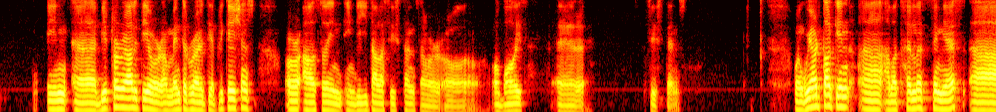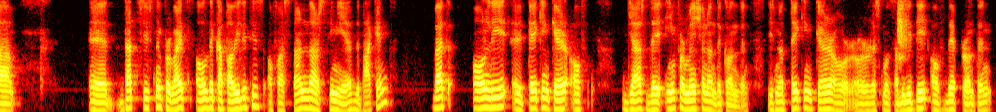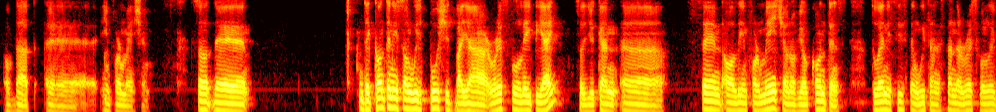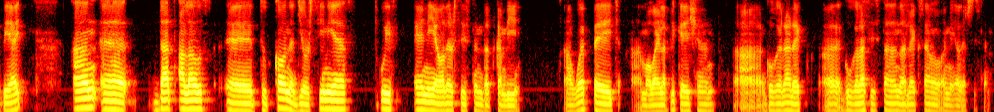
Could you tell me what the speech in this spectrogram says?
in uh, virtual reality or augmented reality applications, or also in, in digital assistants or, or, or voice uh, systems. When we are talking uh, about headless CMS, uh, uh, that system provides all the capabilities of a standard CMS, the backend, but only uh, taking care of just the information and the content. It's not taking care or, or responsibility of the front end of that uh, information. So the the content is always pushed by a RESTful API. So you can uh, send all the information of your contents to any system with a standard RESTful API. And uh, that allows uh, to connect your CMS with any other system that can be a web page, a mobile application, uh, Google, Alex, uh, Google Assistant, Alexa, or any other system.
